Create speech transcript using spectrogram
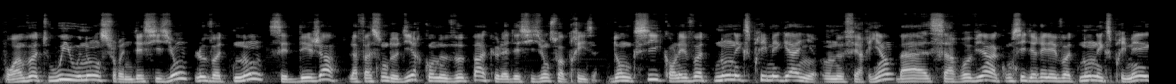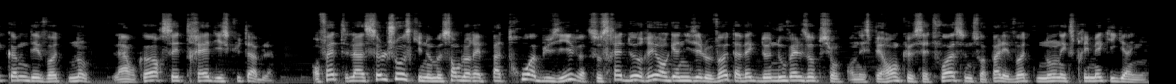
Pour un vote oui ou non sur une décision, le vote non, c'est déjà la façon de dire qu'on ne veut pas que la décision soit prise. Donc si, quand les votes non exprimés gagnent, on ne fait rien, bah ça revient à considérer les votes non exprimés comme des votes non. Là encore, c'est très discutable. En fait, la seule chose qui ne me semblerait pas trop abusive, ce serait de réorganiser le vote avec de nouvelles options, en espérant que cette fois ce ne soit pas les votes non exprimés qui gagnent.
